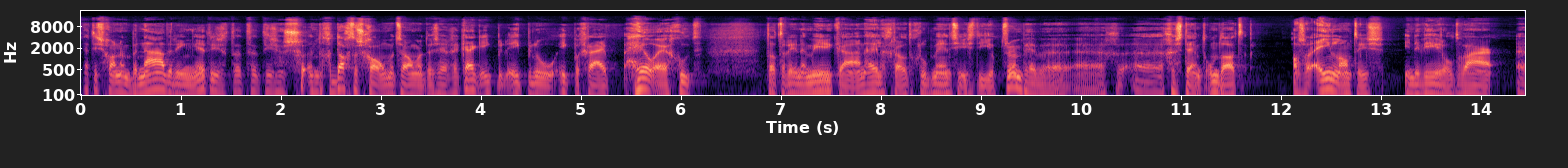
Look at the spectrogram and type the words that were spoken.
het is gewoon een benadering. Het is, het, het is een, een gedachtenschool, om het zo maar te zeggen. Kijk, ik, ik bedoel, ik begrijp heel erg goed dat er in Amerika een hele grote groep mensen is die op Trump hebben uh, gestemd. Omdat als er één land is in de wereld waar uh,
